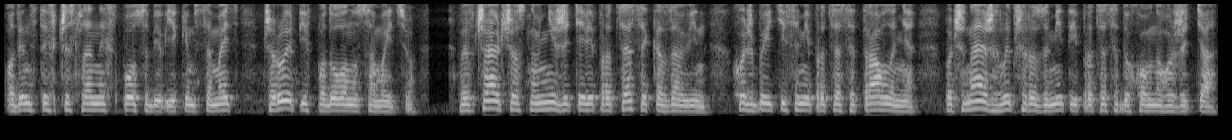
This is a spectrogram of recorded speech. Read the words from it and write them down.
один з тих численних способів, яким самець чарує півподолану самицю. Вивчаючи основні життєві процеси, казав він, хоч би і ті самі процеси травлення, починаєш глибше розуміти і процеси духовного життя.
